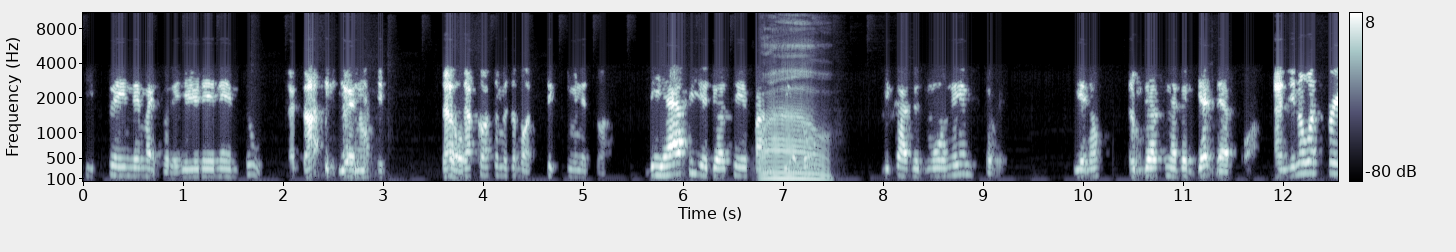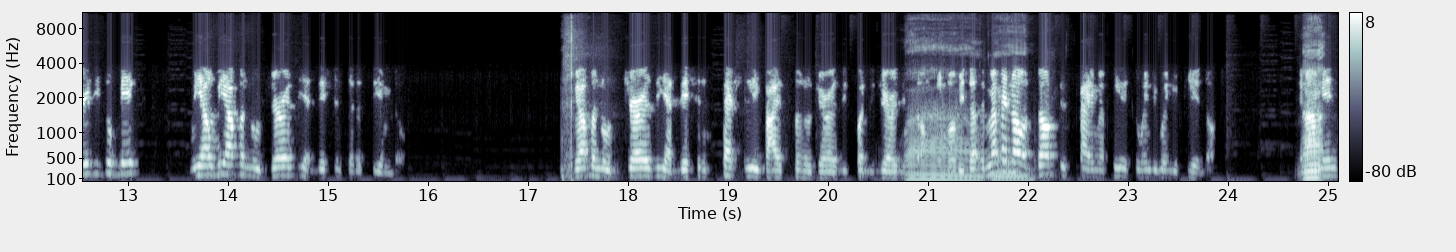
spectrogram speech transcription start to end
keep playing they might go to hear their name too. Exactly. You know? That, So- that custom is about six minutes long. Be happy you just say Banky "Wow, because it's more names to it. You know? You just never get that far. And you know what's crazy too big? We have we have a New Jersey addition to the team though. we have a New Jersey edition, specially by for New Jersey for the Jersey wow, But we don't, remember now, dub is time and place when you when you play dub. You know Nah, what I mean?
